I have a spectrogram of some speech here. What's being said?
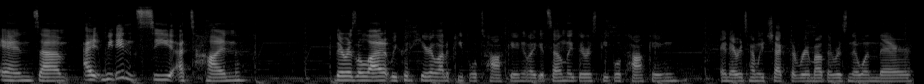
And um, I we didn't see a ton. There was a lot. Of, we could hear a lot of people talking. Like it sounded like there was people talking, and every time we checked the room out, there was no one there.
